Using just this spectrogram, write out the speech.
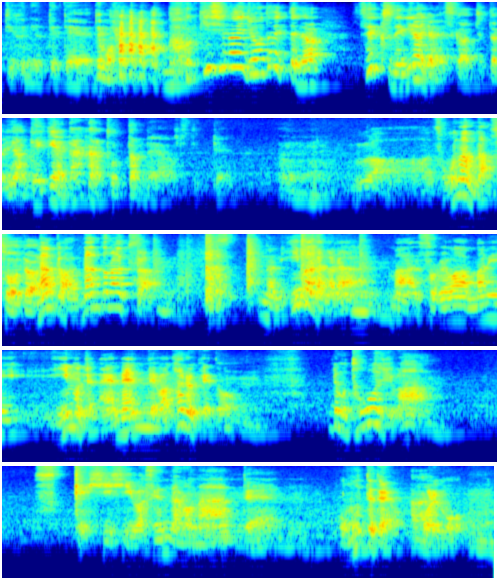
っていうふうに言ってて。でも 勃起しない状態ってなセックスできないじゃないですかって言ったら「いやできない。だから取ったんだよ」って言って、うわーそうなんだ。うん、そうだから。なんかなんとなくさう何今だから、うん。まあそれはあんまりいいもんじゃないよねってわかるけど、ん。でも当時はすっげえヒーヒー言わせんだろうなって思ってたよ、はい。俺も。うん。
